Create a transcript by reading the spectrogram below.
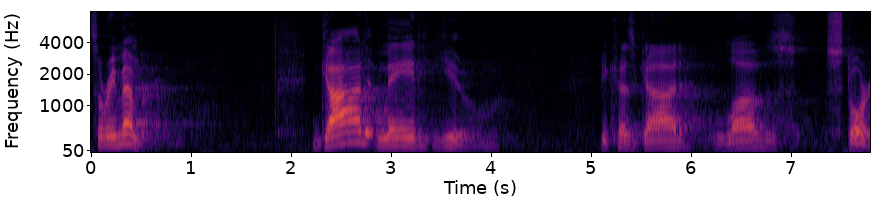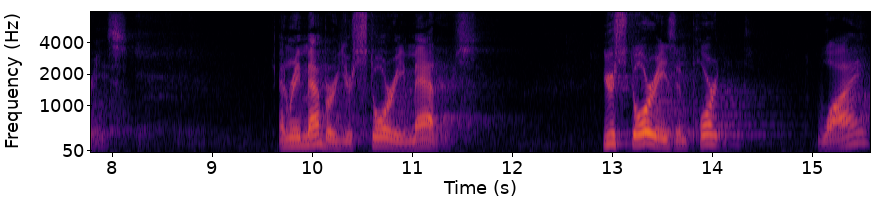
So remember, God made you because God loves stories. And remember, your story matters. Your story is important. Why?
